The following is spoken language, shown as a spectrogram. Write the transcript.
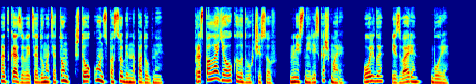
отказывается думать о том, что он способен на подобное. Проспала я около двух часов. Мне снились кошмары. Ольга, Изварин, Боря.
